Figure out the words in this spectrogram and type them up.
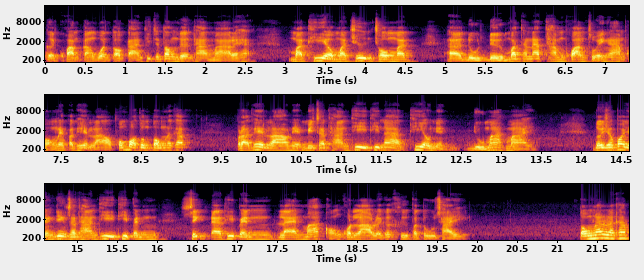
เกิดความกังวลต่อการที่จะต้องเดินทางมาเลยฮะมาเที่ยวมาชื่นชมมาดูดดื่มวัฒนธรรมความสวยงามของในประเทศลาวผมบอกตรงๆนะครับ ประเทศลาวเนี่ยมีสถานที่ที่น่าเที่ยวเนี่ยอยู่มากมาย โดยเฉพาะอย่างยิ่งสถานที่ที่เป็นซิกที่เป็นแลนด์มาร์คของคนลาวเลยก็คือประตูชัย ตรงนั้นแหละครับ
